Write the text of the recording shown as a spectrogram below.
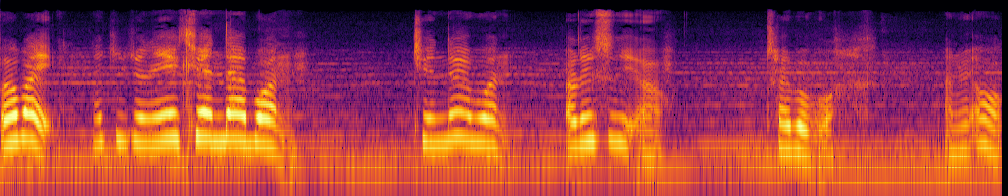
เปิดไปนาทีจุดนี้เคนได้บอลเคนได้บอลอลิซี่อะใช่บอกว่าอ่านไม่ออก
